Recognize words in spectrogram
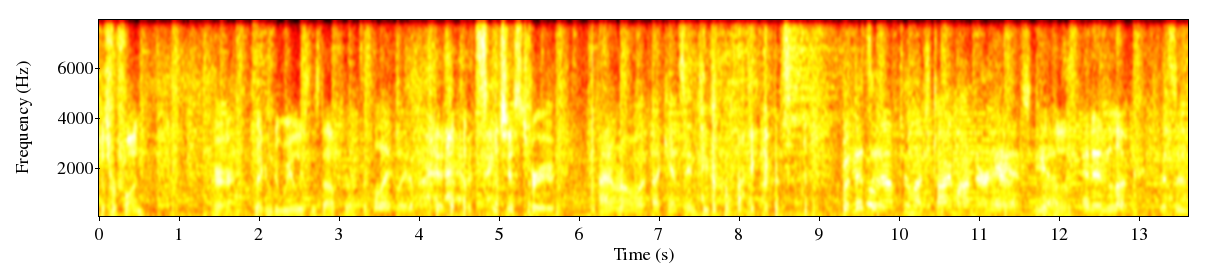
just for fun, or make them do wheelies and stuff, or It's a polite way to put it. I would say just for, I don't know, I can't say anything polite. but that's People a, have too much time on their man, hands. yeah. Uh-huh. And then look, this is,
